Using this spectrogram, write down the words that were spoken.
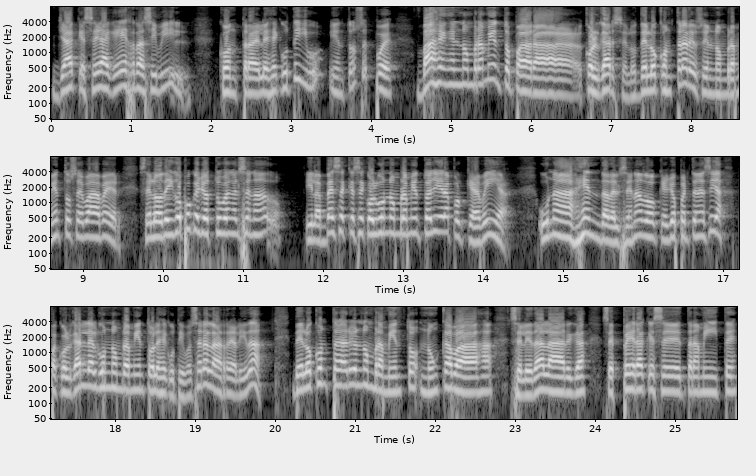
ya que sea guerra civil contra el Ejecutivo, y entonces pues bajen el nombramiento para colgárselo. De lo contrario, si el nombramiento se va a ver, se lo digo porque yo estuve en el Senado, y las veces que se colgó un nombramiento allí era porque había una agenda del Senado que yo pertenecía para colgarle algún nombramiento al Ejecutivo. Esa era la realidad. De lo contrario, el nombramiento nunca baja, se le da larga, se espera que se tramite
